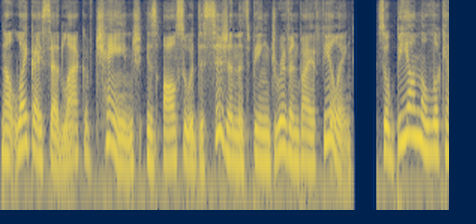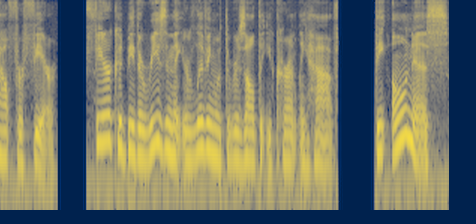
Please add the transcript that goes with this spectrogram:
Now, like I said, lack of change is also a decision that's being driven by a feeling. So be on the lookout for fear. Fear could be the reason that you're living with the result that you currently have. The onus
